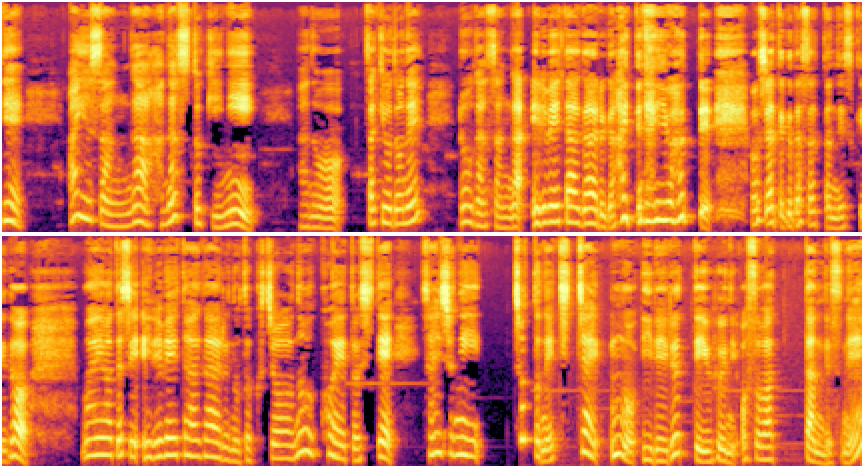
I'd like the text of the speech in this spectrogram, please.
で、あゆさんが話すときに、あの、先ほどね、ローガンさんがエレベーターガールが入ってないよっておっしゃってくださったんですけど、前私エレベーターガールの特徴の声として、最初にちょっとね、ちっちゃい運を入れるっていう風に教わったんですね。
